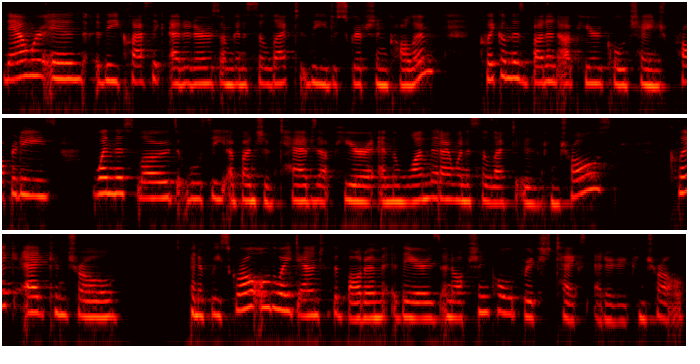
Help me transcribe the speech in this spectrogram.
Now we're in the classic editor, so I'm going to select the description column, click on this button up here called change properties. When this loads, we'll see a bunch of tabs up here, and the one that I want to select is controls. Click add control, and if we scroll all the way down to the bottom, there's an option called Rich Text Editor Control.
